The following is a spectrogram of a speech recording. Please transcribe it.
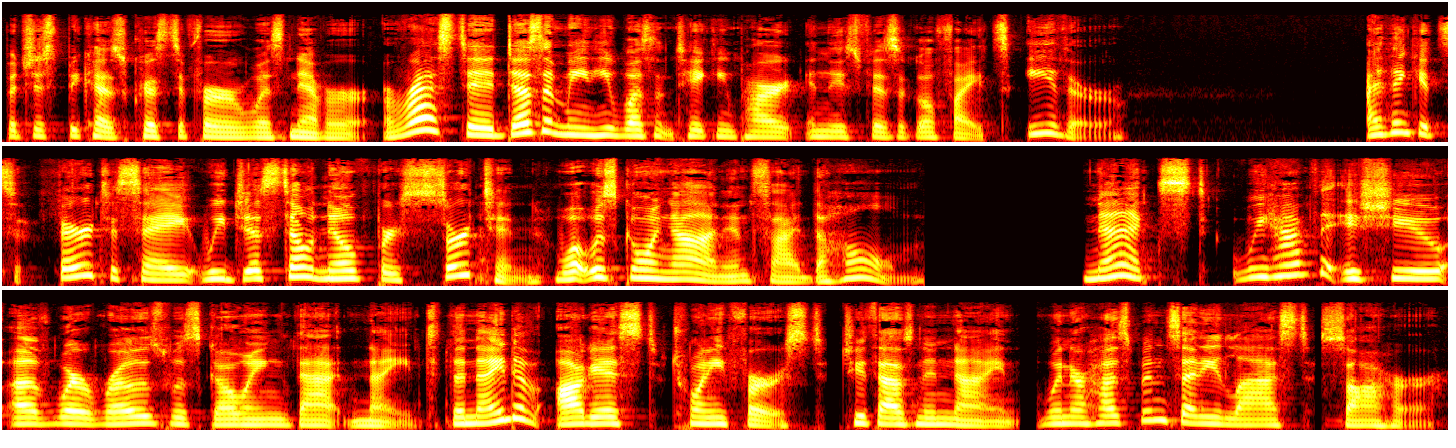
But just because Christopher was never arrested doesn't mean he wasn't taking part in these physical fights either. I think it's fair to say we just don't know for certain what was going on inside the home. Next, we have the issue of where Rose was going that night, the night of August 21st, 2009, when her husband said he last saw her.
